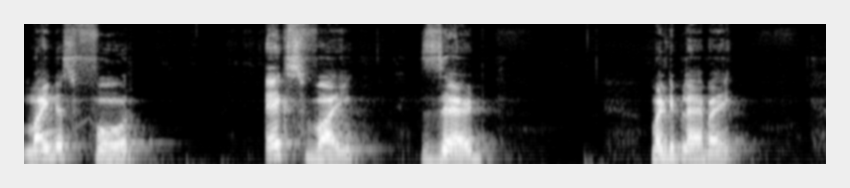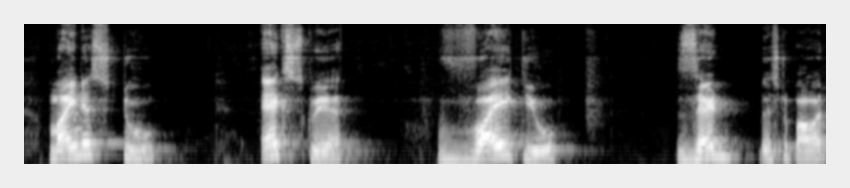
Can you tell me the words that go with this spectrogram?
minus four X Y Z multiply by minus two X square Y cube Z two power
